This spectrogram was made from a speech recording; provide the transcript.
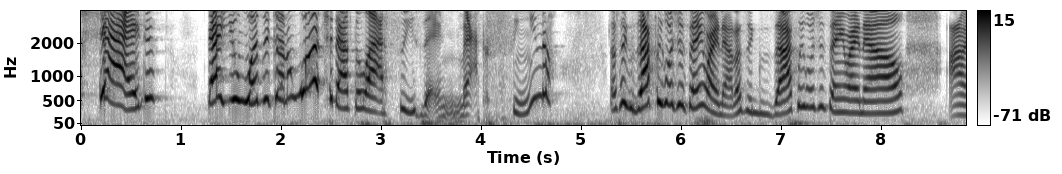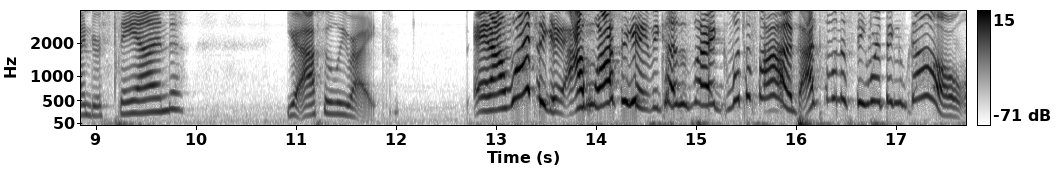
said that you wasn't gonna watch it after last season, Maxine. That's exactly what you're saying right now. That's exactly what you're saying right now. I understand. You're absolutely right. And I'm watching it. I'm watching it because it's like, what the fuck? I just want to see where things go.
